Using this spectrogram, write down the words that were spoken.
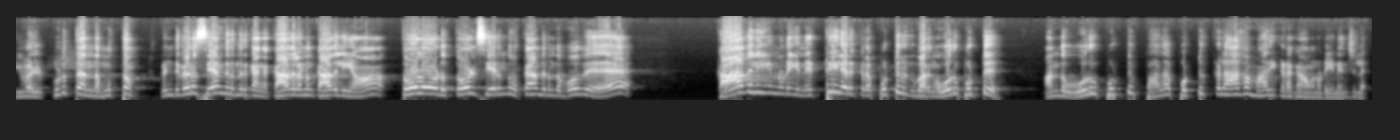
இவள் கொடுத்த அந்த முத்தம் ரெண்டு பேரும் சேர்ந்து இருந்திருக்காங்க. காதலனும் காதலியும். தோளோடு தோல் சேர்ந்து உட்கார்ந்து போது காதலியினுடைய நெற்றியில இருக்கிற பொட்டு இருக்கு பாருங்க ஒரு பொட்டு. அந்த ஒரு பொட்டு பல பொட்டுக்களாக மாறி கிடக்கும் அவனுடைய நெஞ்சில்.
